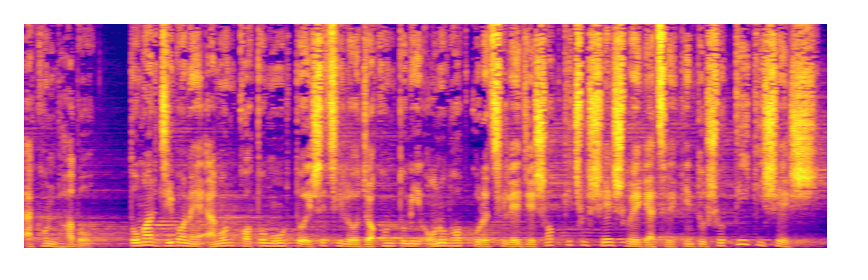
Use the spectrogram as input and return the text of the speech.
এখন ভাবো, তোমার জীবনে এমন কত মুহূর্ত এসেছিল যখন তুমি অনুভব করেছিলে যে সবকিছু শেষ হয়ে গেছে, কিন্তু সত্যিই কি শেষ?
